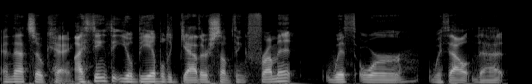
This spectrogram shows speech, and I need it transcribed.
And that's okay. I think that you'll be able to gather something from it with or without that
